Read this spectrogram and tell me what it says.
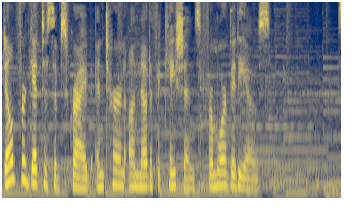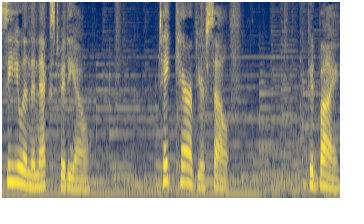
Don't forget to subscribe and turn on notifications for more videos. See you in the next video. Take care of yourself. Goodbye.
